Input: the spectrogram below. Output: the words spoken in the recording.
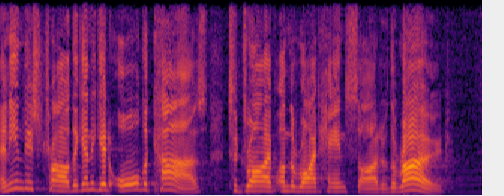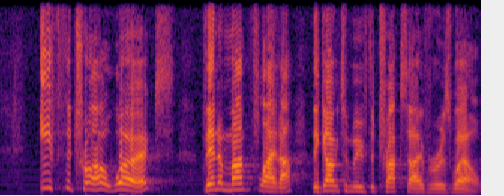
And in this trial, they're going to get all the cars to drive on the right hand side of the road. If the trial works, then a month later, they're going to move the trucks over as well.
